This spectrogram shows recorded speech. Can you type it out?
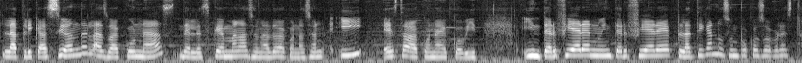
la aplicación de las vacunas del esquema nacional de vacunación y esta vacuna de COVID. ¿Interfiere, no interfiere? Platíganos un poco sobre esto.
